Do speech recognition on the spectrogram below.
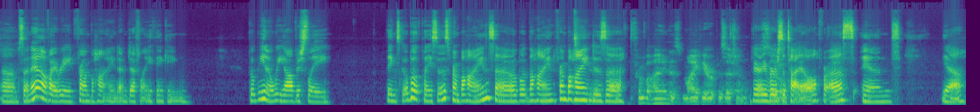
Um, so now if I read from behind, I'm definitely thinking. But you know, we obviously things go both places from behind. So, but behind from behind is uh, From behind is my favorite position. very So versatile for yeah. us, and yeah.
